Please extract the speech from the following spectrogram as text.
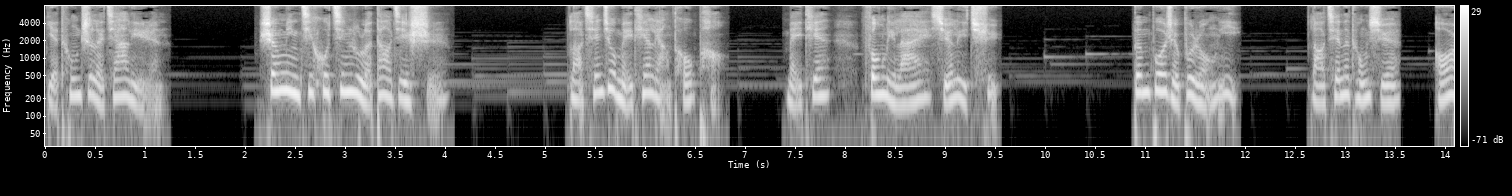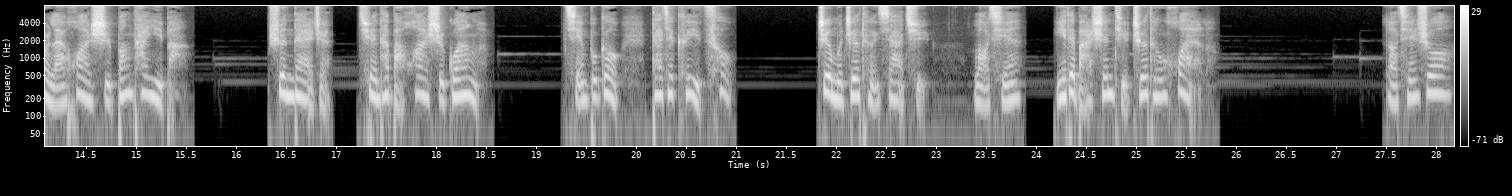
也通知了家里人，生命几乎进入了倒计时。老钱就每天两头跑，每天风里来雪里去，奔波着不容易。老钱的同学偶尔来画室帮他一把，顺带着劝他把画室关了，钱不够，大家可以凑。这么折腾下去，老钱也得把身体折腾坏了。老钱说：“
